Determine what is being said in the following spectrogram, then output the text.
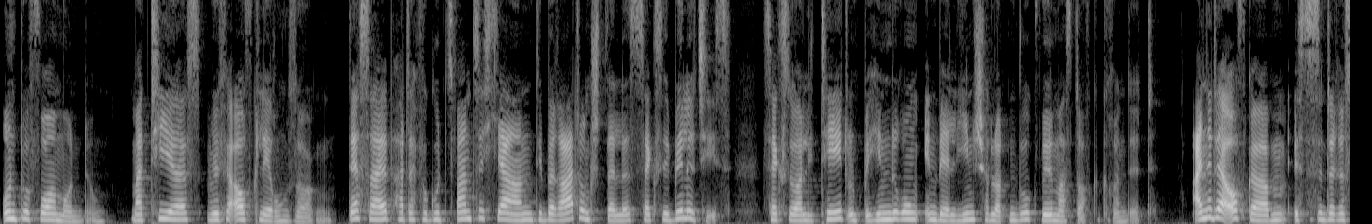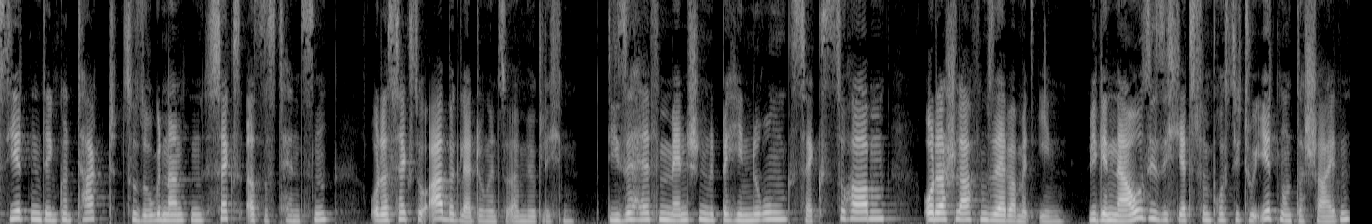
und Bevormundung. Matthias will für Aufklärung sorgen. Deshalb hat er vor gut 20 Jahren die Beratungsstelle Sexibilities, Sexualität und Behinderung in Berlin-Charlottenburg-Wilmersdorf gegründet. Eine der Aufgaben ist es Interessierten, den Kontakt zu sogenannten Sexassistenzen oder Sexualbegleitungen zu ermöglichen. Diese helfen Menschen mit Behinderung, Sex zu haben oder schlafen selber mit ihnen. Wie genau sie sich jetzt von Prostituierten unterscheiden,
